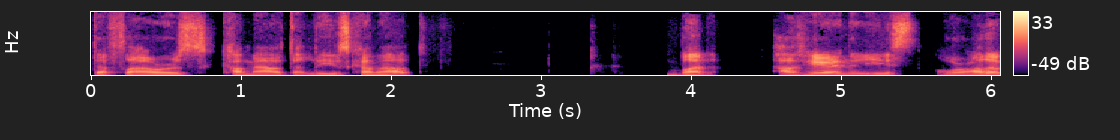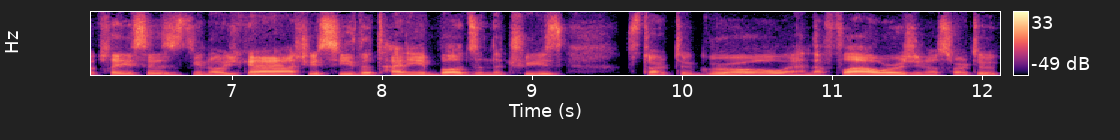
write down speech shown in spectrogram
the flowers come out, the leaves come out. But out here in the east or other places, you know, you can actually see the tiny buds in the trees start to grow and the flowers, you know, start to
